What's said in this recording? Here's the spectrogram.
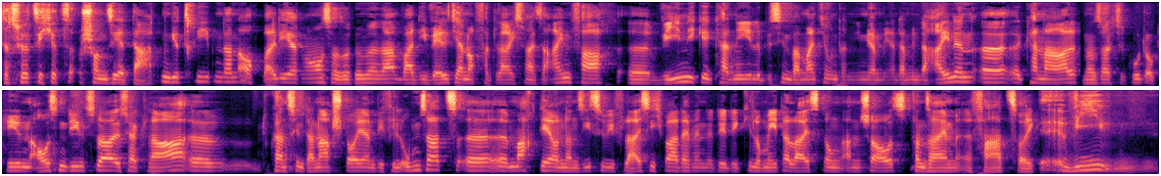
Das hört sich jetzt schon sehr datengetrieben dann auch bei dir raus. Also war die Welt ja noch vergleichsweise einfach, äh, wenige Kanäle, bis hin bei manchen Unternehmen ja mehr oder minder einen äh, Kanal. Und dann sagst du, gut, okay, ein Außendienstler ist ja klar, äh, du kannst ihn danach steuern, wie viel Umsatz äh, macht der und dann siehst du, wie fleißig war der, wenn du dir die Kilometerleistung anschaust von seinem äh, Fahrzeug. Äh, wie,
